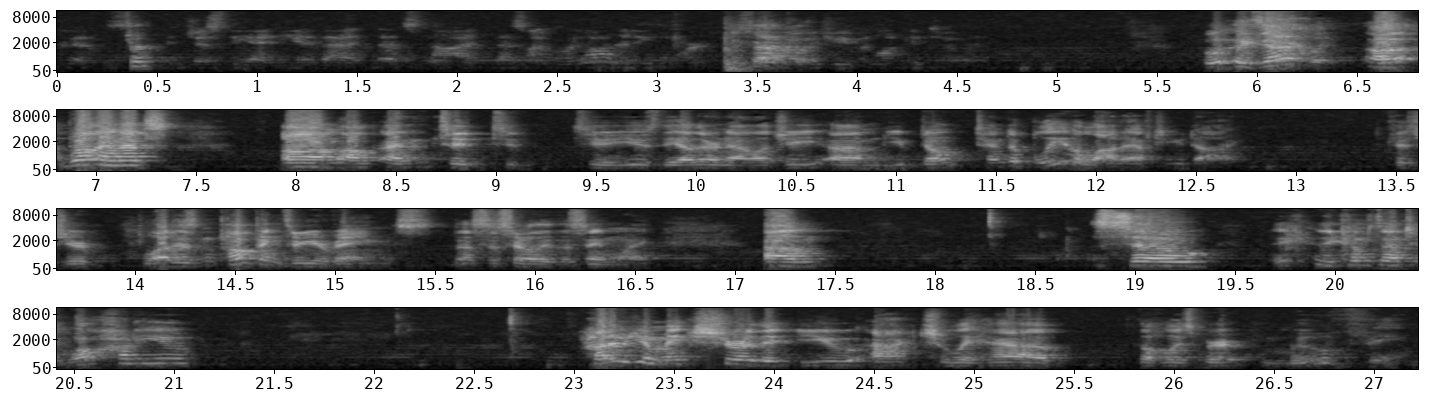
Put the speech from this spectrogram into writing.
because Sure. it's just the idea that that's not that's not going on anymore. Exactly. Why would you even look into it? Well, exactly. Uh, well, and that's um, um, and to, to to use the other analogy, um, you don't tend to bleed a lot after you die because your blood isn't pumping through your veins necessarily the same way. Um, so it, it comes down to well, how do you how do you make sure that you actually have the Holy Spirit moving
